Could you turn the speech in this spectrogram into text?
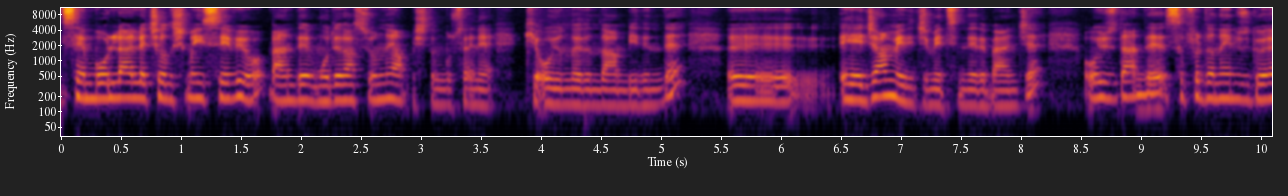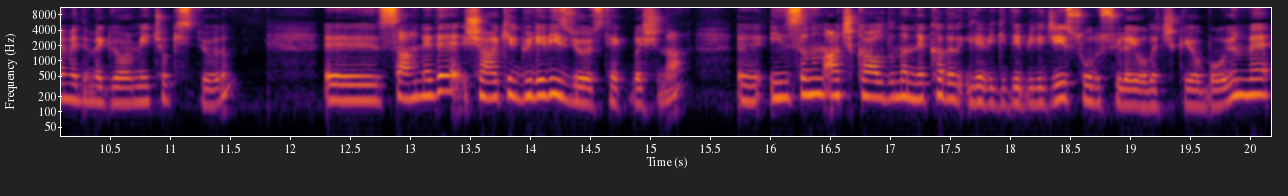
sembollerle çalışmayı seviyor. Ben de moderasyonunu yapmıştım bu seneki oyunlarından birinde. E, heyecan verici metinleri bence. O yüzden de sıfırdan henüz göremedim ve görmeyi çok istiyorum. E, sahnede Şakir Güler'i izliyoruz tek başına e, insanın aç kaldığında ne kadar ileri gidebileceği sorusuyla yola çıkıyor bu oyun ve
